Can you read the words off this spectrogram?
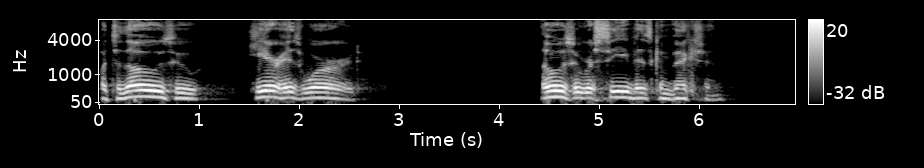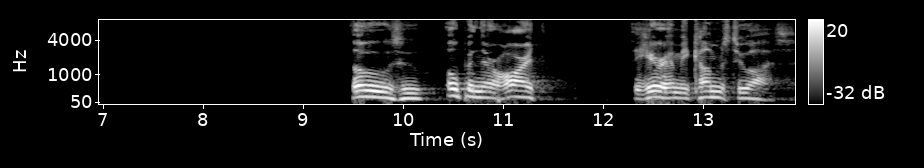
But to those who hear his word, those who receive his conviction, those who open their heart to hear him, he comes to us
